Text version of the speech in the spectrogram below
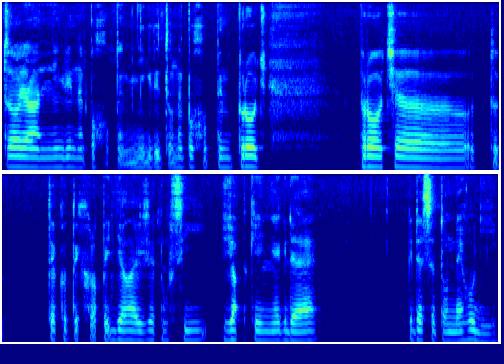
to já nikdy nepochopím, nikdy to nepochopím, proč, proč eh, to jako ty chlapy dělají, že nosí žabky někde, kde se to nehodí.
